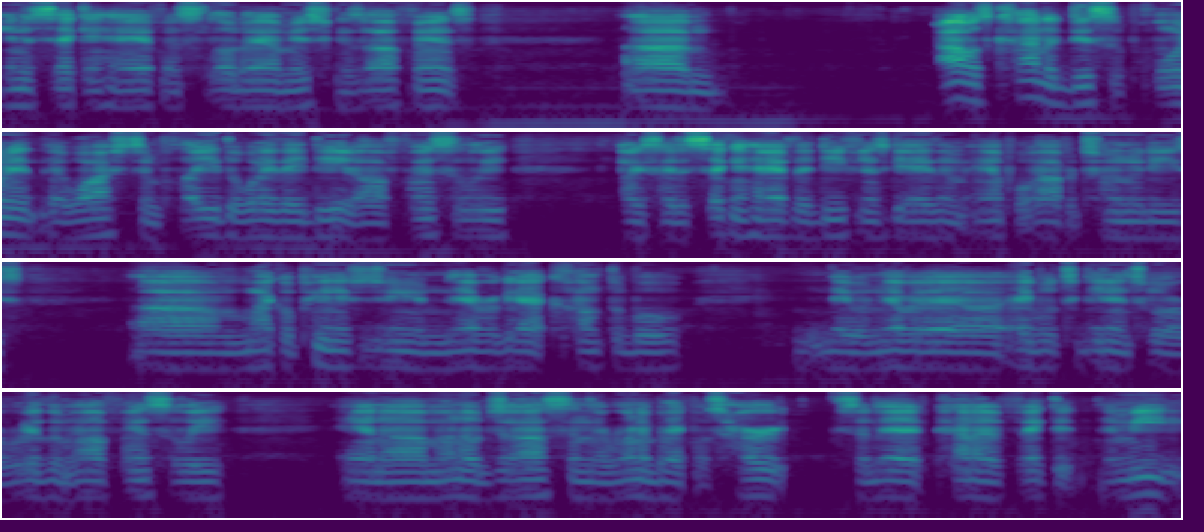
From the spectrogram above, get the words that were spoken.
in the second half and slow down Michigan's offense. Um, I was kind of disappointed that Washington played the way they did offensively. Like I said, the second half, the defense gave them ample opportunities. Um, Michael Penix Jr. never got comfortable. They were never uh, able to get into a rhythm offensively. And um, I know Johnson, the running back, was hurt, so that kind of affected, to me,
